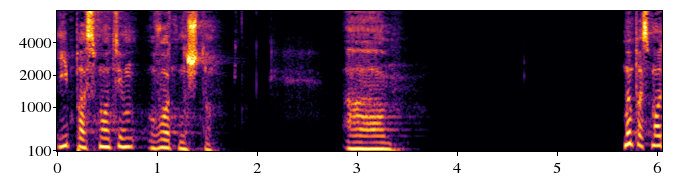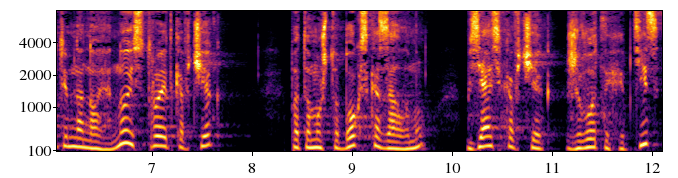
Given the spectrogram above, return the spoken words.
и посмотрим вот на что. А, мы посмотрим на Ноя. Ной строит ковчег, потому что Бог сказал ему взять ковчег животных и птиц,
